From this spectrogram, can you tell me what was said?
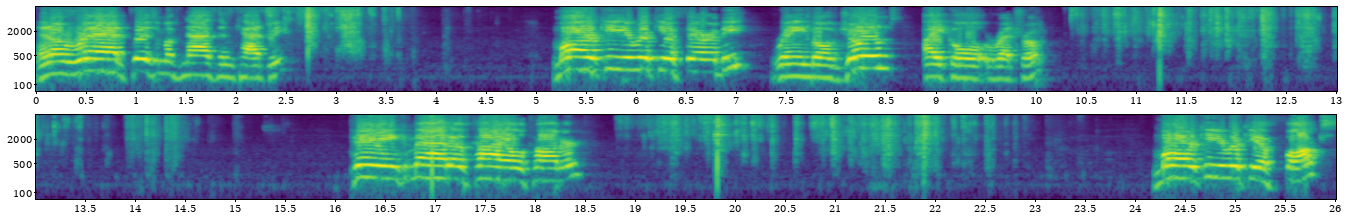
and a red prism of Nazem Kadri. Marquee rookie of Farabee, Rainbow of Jones, Eichel Retro. Pink mat of Kyle Connor. Marquee rookie of Fox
